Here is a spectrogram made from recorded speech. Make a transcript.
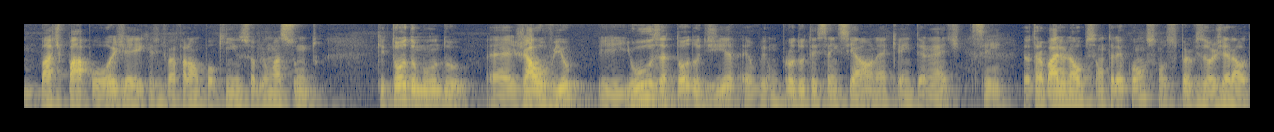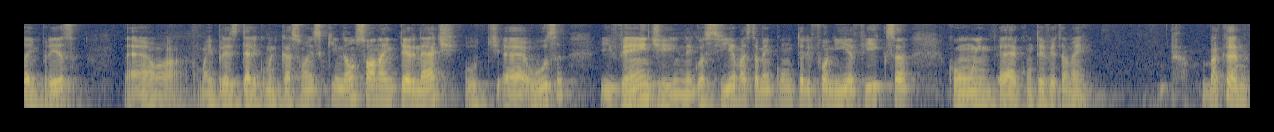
bate-papo hoje aí, que a gente vai falar um pouquinho sobre um assunto que todo mundo é, já ouviu e usa todo dia, é um produto essencial, né, que é a internet. Sim. Eu trabalho na Opção Telecom, sou o supervisor geral da empresa, né, uma, uma empresa de telecomunicações que não só na internet é, usa e vende e negocia, mas também com telefonia fixa, com, é, com TV também. Bacana.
